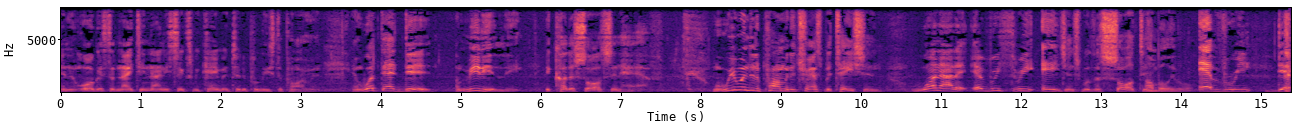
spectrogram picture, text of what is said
And in August of 1996, we came into the police department. And what that did, immediately, it cut assaults in half. When we were in the Department of Transportation, one out of every three agents was assaulted Unbelievable. every day.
